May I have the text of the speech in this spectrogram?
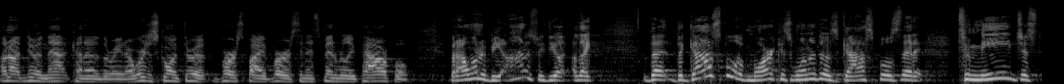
I'm not doing that kind of under the radar. We're just going through it verse by verse, and it's been really powerful. But I want to be honest with you, like the the Gospel of Mark is one of those Gospels that, it, to me, just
